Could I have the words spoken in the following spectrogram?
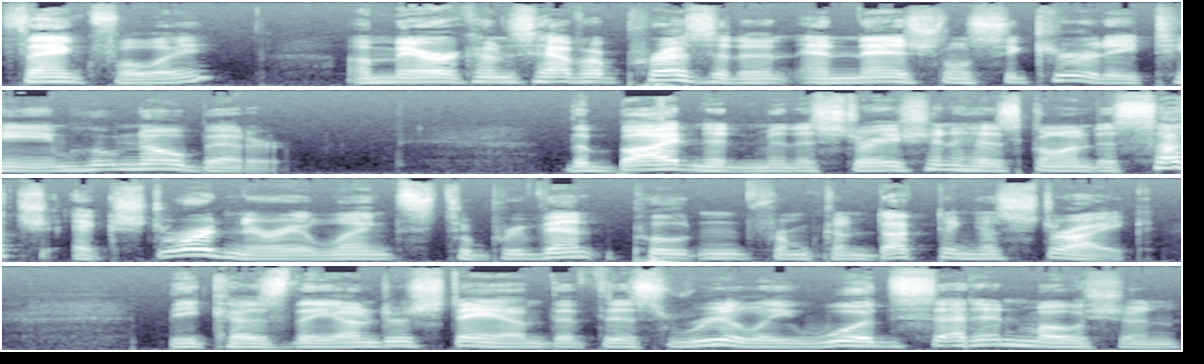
Thankfully, Americans have a president and national security team who know better. The Biden administration has gone to such extraordinary lengths to prevent Putin from conducting a strike because they understand that this really would set in motion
